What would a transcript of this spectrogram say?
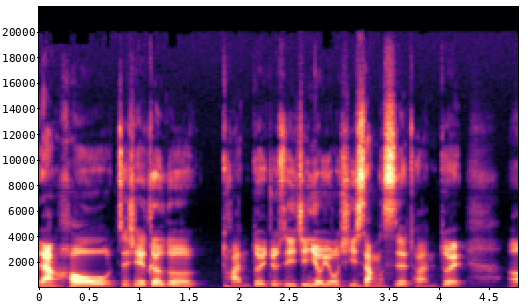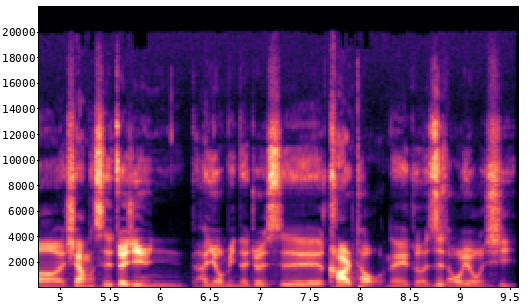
然后这些各个团队就是已经有游戏上市的团队，呃，像是最近很有名的就是 Carto 那个日头游戏，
